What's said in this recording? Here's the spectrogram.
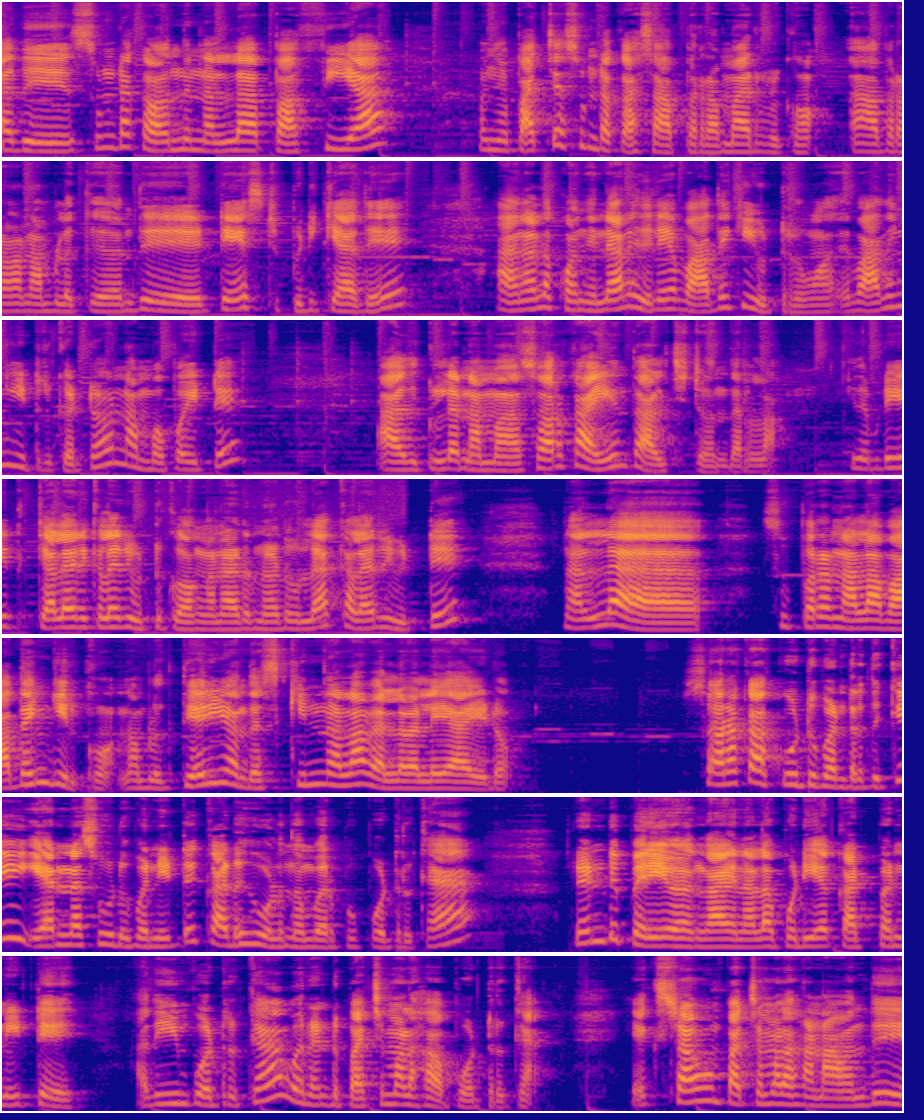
அது சுண்டக்காய் வந்து நல்லா பஃபியாக கொஞ்சம் பச்சை சுண்டக்காய் சாப்பிட்ற மாதிரி இருக்கும். அப்புறம் நம்மளுக்கு வந்து டேஸ்ட் பிடிக்காது. அதனால் கொஞ்ச நேரம் இதிலே வதக்கி விட்டுருவோம். வதங்கிட்டு இருக்கட்டும் நம்ம போயிட்டு அதுக்குள்ளே நம்ம சொரக்காயும் தாளிச்சிட்டு வந்துடலாம். இது அப்படியே கிளறி கிளறி விட்டுக்கோங்க. நடு நடுவில் கிளறி விட்டு நல்லா சூப்பராக நல்லா வதங்கியிருக்கும். நம்மளுக்கு தெரியும் அந்த ஸ்கின்னெல்லாம் வெள்ளை வெள்ளையாகிடும் சொரக்காய் கூட்டு பண்ணுறதுக்கு எண்ணெய் சூடு பண்ணிவிட்டு கடுகு உளுந்தம் பருப்பு போட்டிருக்கேன். ரெண்டு பெரிய வெங்காயம் நல்லா பொடியாக கட் பண்ணிவிட்டு அதையும் போட்டிருக்கேன். ஒரு ரெண்டு பச்சை மிளகா போட்டிருக்கேன். எக்ஸ்ட்ராவும் பச்சை மிளகா நான் வந்து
